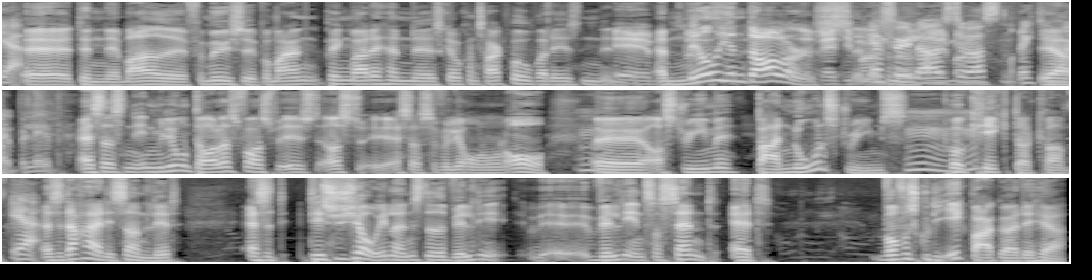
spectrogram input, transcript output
Ja. øh, den øh, meget øh, famøse, hvor mange penge var det, han øh, skrev kontrakt på? Var det sådan en, Øh, a million dollars? Jeg sådan føler også, det var også en rigtig Ja. høj beløb. Altså sådan en million dollars for at sp- også, øh, altså selvfølgelig over nogle år, Mm. øh, og streame bare nogle streams Mhm. på kick.com. Ja. Altså der har jeg det sådan lidt, altså det, det synes jeg jo et eller andet sted er vældig, øh, vældig interessant, at hvorfor skulle de ikke bare gøre det her?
